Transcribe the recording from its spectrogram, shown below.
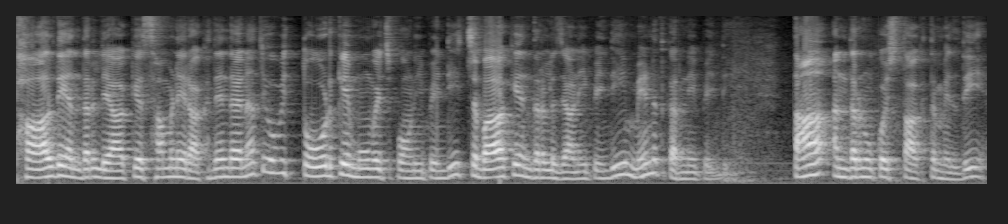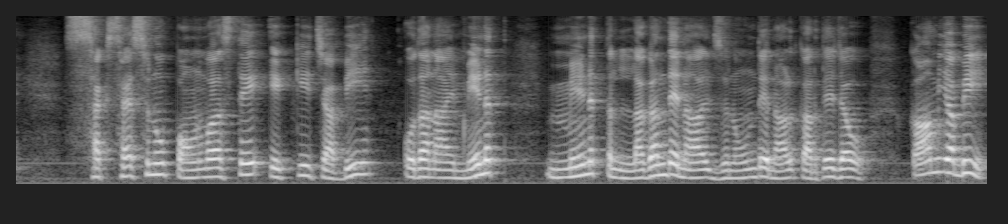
ਥਾਲ ਦੇ ਅੰਦਰ ਲਿਆ ਕੇ ਸਾਹਮਣੇ ਰੱਖ ਦਿੰਦਾ ਹੈ ਨਾ, ਤੇ ਉਹ ਵੀ ਤੋੜ ਕੇ ਮੂੰਹ ਵਿੱਚ ਪਾਉਣੀ ਪੈਂਦੀ, ਚਬਾ ਕੇ ਅੰਦਰ ਲਿਜਾਣੀ ਪੈਂਦੀ, ਮਿਹਨਤ ਕਰਨੀ ਪੈਂਦੀ। ਤਾਂ ਅੰਦਰ ਨੂੰ ਕੁਝ ਤਾਕਤ ਮਿਲਦੀ ਹੈ। ਸਕਸੈਸ ਨੂੰ ਪਾਉਣ ਵਾਸਤੇ ਇੱਕ ਹੀ ਚਾਬੀ, ਉਹਦਾ ਨਾਮ ਹੈ ਮਿਹਨਤ। ਮਿਹਨਤ ਲਗਨ ਦੇ ਨਾਲ, ਜਨੂਨ ਦੇ ਨਾਲ ਕਰਦੇ ਜਾਓ। ਕਾਮਯਾਬੀ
